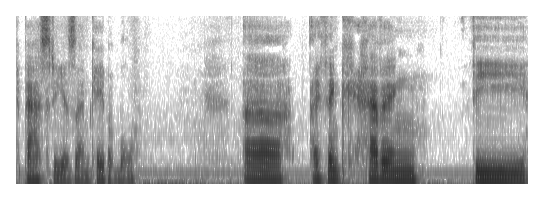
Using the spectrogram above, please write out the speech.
capacity as I'm capable. Uh, I think having the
